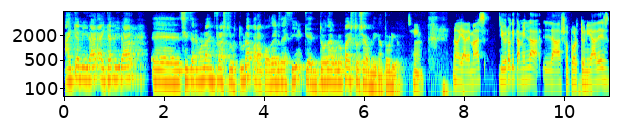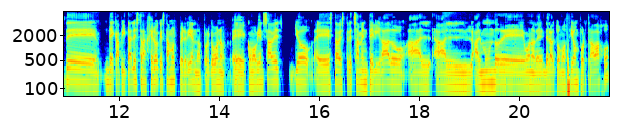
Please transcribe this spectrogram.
hay que mirar, hay que mirar eh, si tenemos la infraestructura para poder decir que en toda Europa esto sea obligatorio. Sí. No, y además yo creo que también las oportunidades de, capital extranjero que estamos perdiendo. Porque, bueno, eh, como bien sabes, yo he estado estrechamente ligado al, mundo de, bueno, de, la automoción por trabajo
